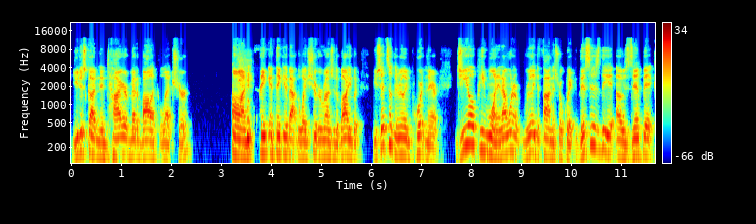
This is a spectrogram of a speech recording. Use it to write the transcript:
you just got an entire metabolic lecture on think and thinking about the way sugar runs through the body. But you said something really important there. GLP 1, and I want to really define this real quick. This is the Ozempic,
